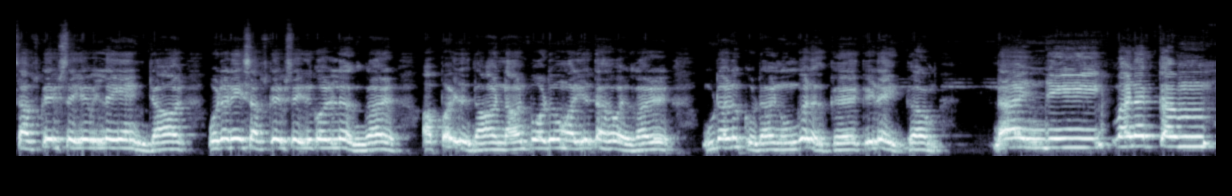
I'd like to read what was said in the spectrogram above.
சப்ஸ்கிரைப் செய்யவில்லை என்றால் உடனே சப்ஸ்கிரைப் செய்து கொள்ளுங்கள். அப்பொழுதுதான் நான் போடும் அரிய தகவல்கள் உடனுக்குடன் உங்களுக்கு கிடைக்கும். நன்றி. வணக்கம்.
